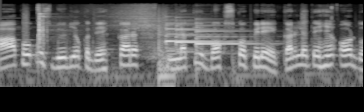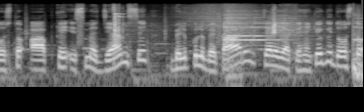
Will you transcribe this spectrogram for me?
आप उस वीडियो को देखकर लकी बॉक्स को प्ले कर लेते हैं और दोस्तों आपके इसमें जेम्स बिल्कुल बेकार चले जाते हैं, क्योंकि दोस्तों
